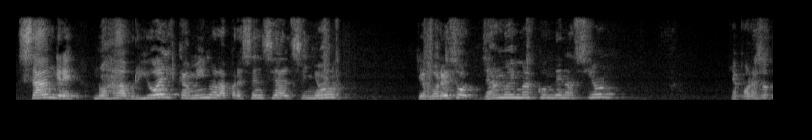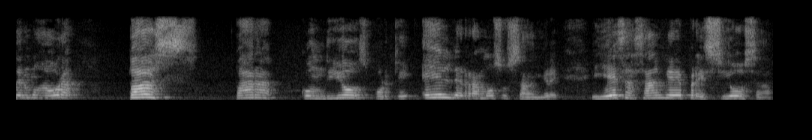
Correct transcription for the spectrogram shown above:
sangre nos abrió el camino a la presencia del Señor. Que por eso ya no hay más condenación. Que por eso tenemos ahora paz para con Dios porque Él derramó su sangre y esa sangre preciosa,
